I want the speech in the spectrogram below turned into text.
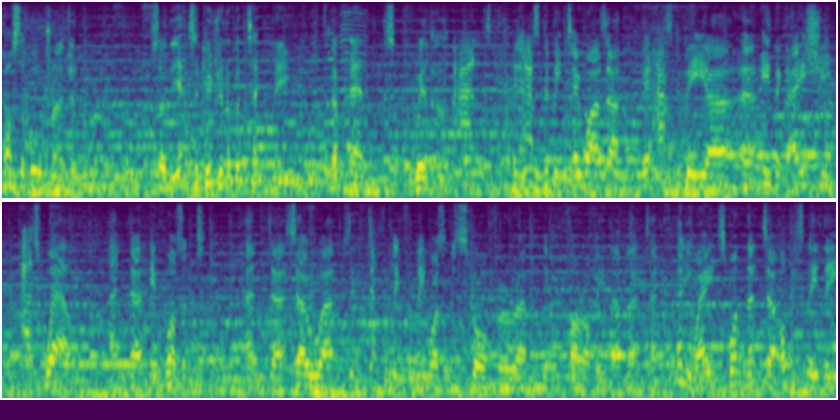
possible tragedy. So the execution of a technique that ends with an and it has to be Tewaza, it has to be uh, uh, either Gaeshi as well, and uh, it wasn't. And uh, so uh, definitely for me wasn't a score for um, Nikiforov either. But uh, anyway, it's one that obviously the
